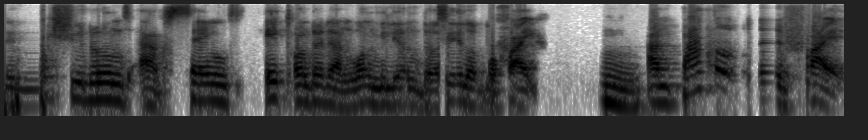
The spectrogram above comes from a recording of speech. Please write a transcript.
the bank shouldn't have sent $801 million sale of the five. Mm. And part of the file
